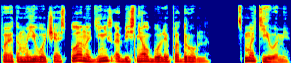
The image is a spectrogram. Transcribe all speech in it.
Поэтому его часть плана Денис объяснял более подробно, с мотивами.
